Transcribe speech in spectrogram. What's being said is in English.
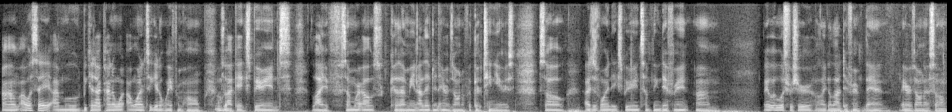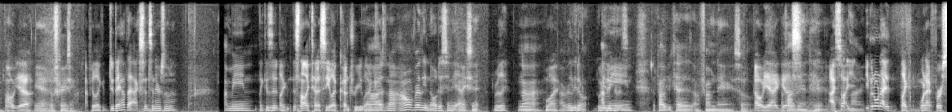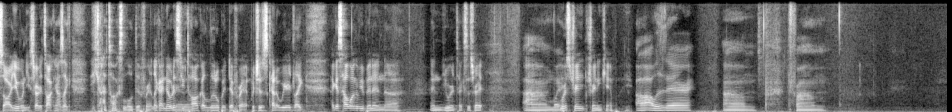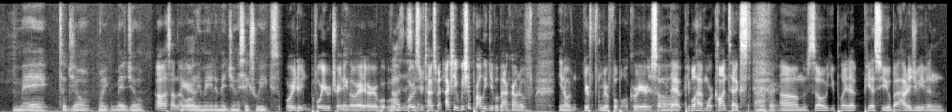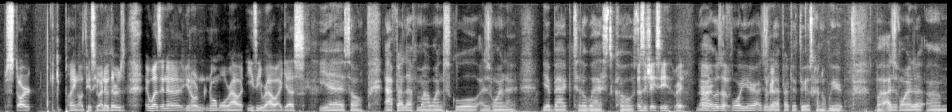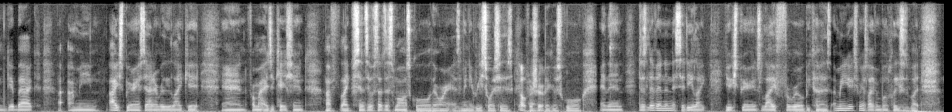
Um, I would say I moved because I kind of want I wanted to get away from home so I could experience life somewhere else. Cause I mean I lived in Arizona for 13 years, so I just wanted to experience something different. Um, it, it was for sure like a lot different than Arizona. So oh yeah. yeah, it was crazy. I feel like do they have the accents in Arizona? I mean, Like is it like it's not like Tennessee like country like no, it's not. I don't really notice any accent. really? Nah, Why? I really don't. What I do you think that is? mean, it's probably because I'm from there, so Oh yeah, I I've guess. been here. I saw you, life. even when I like when I first saw you when you started talking, I was like, he kind of talks a little different. Like I noticed you talk a little bit different, which is kind of weird. Like, I guess how long have you been in? uh And you were in Texas, right? Um, wait. Where's tra- training camp? Oh, I was there, um, from May to June, like mid June, Oh, that's not that like long. early May to mid June, six weeks. Were you doing before you were training though, right? Or wh- wh- was what was your time spent? Actually, we should probably give a background of, you know, your your football career, so Oh, that okay. people have more context. Uh, very, Um, so you played at PSU, but how did you even start playing on PSU? I know there's, it wasn't a you know normal route, easy route, I guess. yeah. So after I left my one school, I just wanted to get back to the West Coast. It was a JC, right? Nah, it was a four year. I just Okay. left after three. It was kind of weird, but I just wanted to um, get back. I, mean, I experienced it. I didn't really like it, and for my education, I've like since it was such a small school, there weren't as many resources Oh, for sure. a bigger school. And then just living in the city, like you experience life for real because I mean you experience life in both places, but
